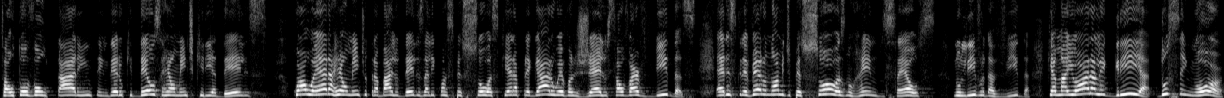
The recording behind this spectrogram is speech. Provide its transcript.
Faltou voltar e entender o que Deus realmente queria deles. Qual era realmente o trabalho deles ali com as pessoas, que era pregar o evangelho, salvar vidas, era escrever o nome de pessoas no reino dos céus, no livro da vida, que a maior alegria do Senhor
